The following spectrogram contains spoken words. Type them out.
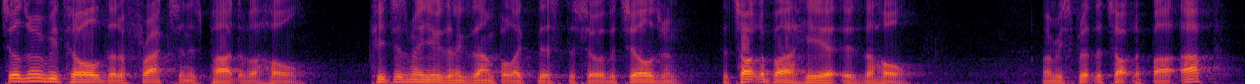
Children will be told that a fraction is part of a whole. Teachers may use an example like this to show the children. The chocolate bar here is the whole. When we split the chocolate bar up,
